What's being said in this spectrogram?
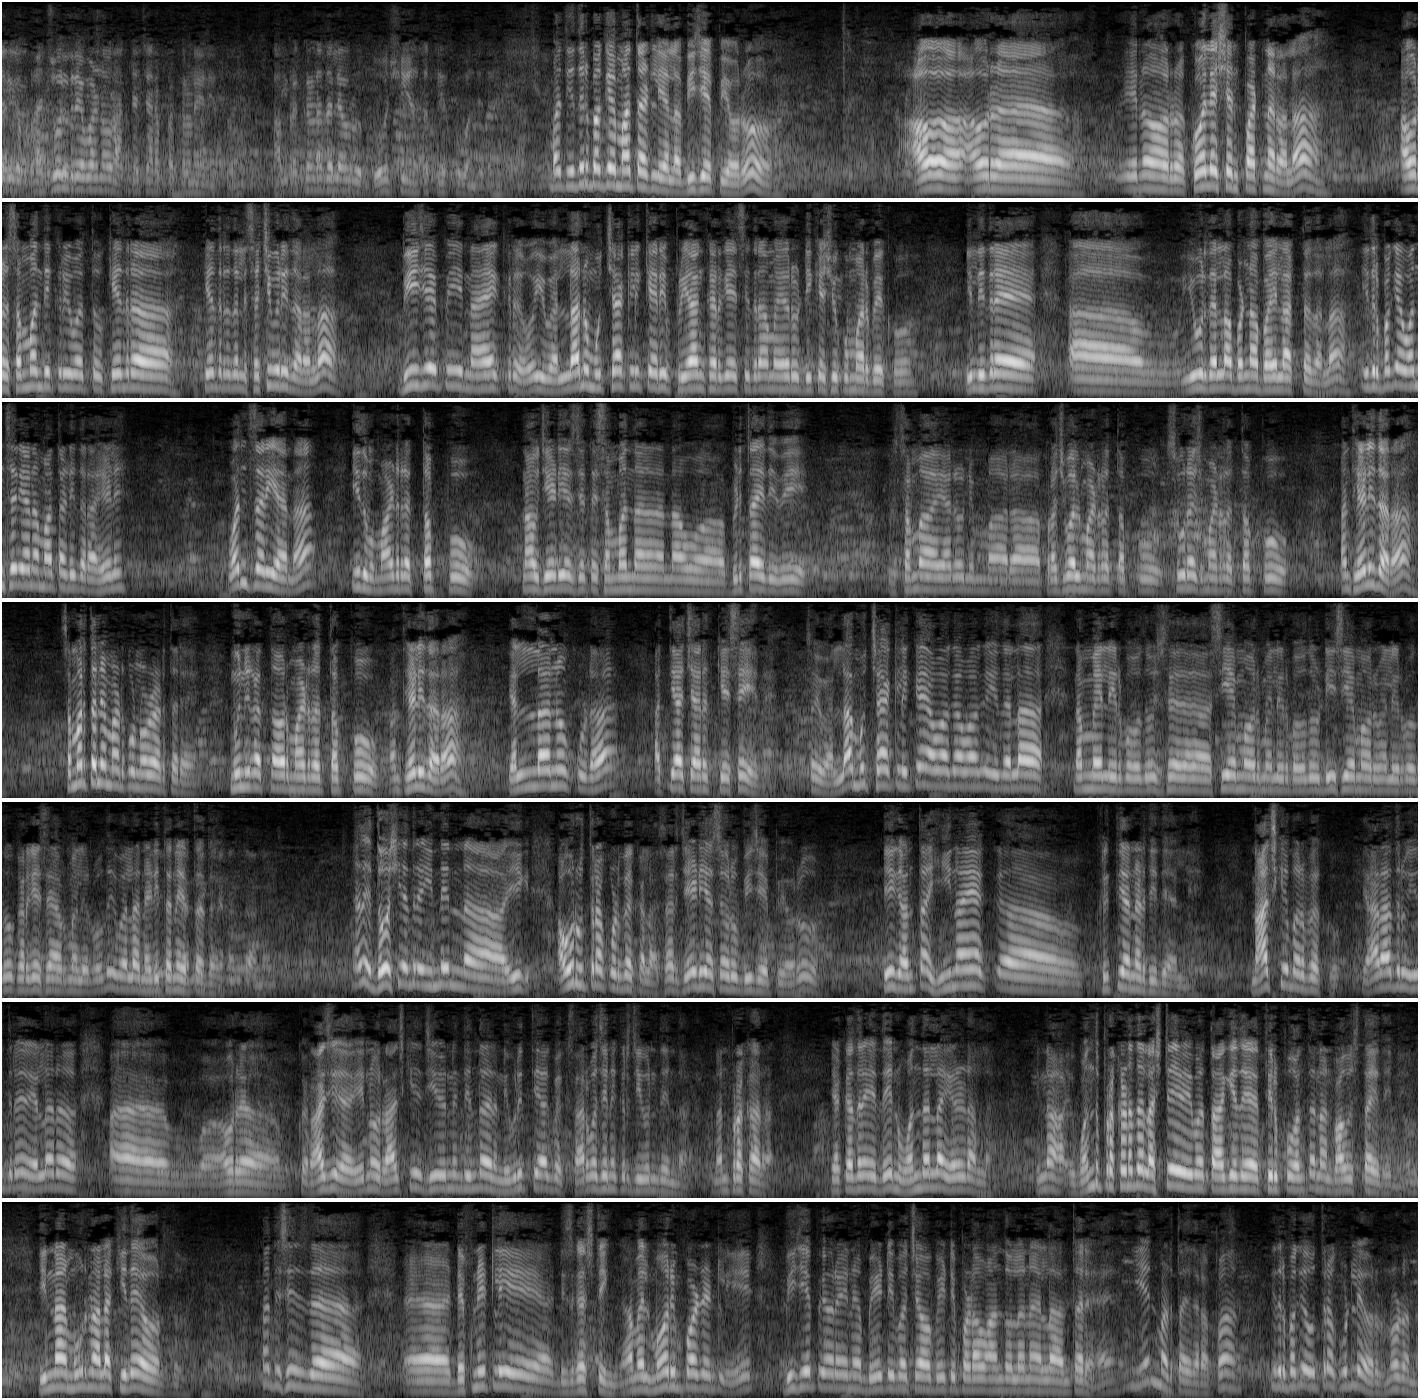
Sir ಈಗ ಪ್ರಜ್ವಲ್ ರೇವಣ್ಣ ಅವರ ಅತ್ಯಾಚಾರ ಪ್ರಕರಣ ಏನಿತ್ತು, ಆ ಪ್ರಕರಣದಲ್ಲಿ ಅವರು ದೋಷಿ ಅಂತ ತೀರ್ಪು ಬಂದಿದೆ. ಮತ್ತು ಇದ್ರ ಬಗ್ಗೆ ಮಾತಾಡಲಿ ಅಲ್ಲ ಬಿ ಜೆ ಪಿಯವರು ಅವರ, ಏನು, ಅವರ ಕೋಲೇಷನ್ ಪಾರ್ಟ್ನರ್ ಅಲ್ಲ? ಅವರ ಸಂಬಂಧಿಕರು ಇವತ್ತು ಕೇಂದ್ರ, ಕೇಂದ್ರದಲ್ಲಿ ಸಚಿವರಿದ್ದಾರಲ್ಲ ಬಿ ಜೆ ಪಿ ನಾಯಕರು, ಇವೆಲ್ಲನೂ ಮುಚ್ಚಾಕ್ಲಿಕ್ಕೆ ರೀ ಪ್ರಿಯಾಂಕ್ ಖರ್ಗೆ ಸಿದ್ದರಾಮಯ್ಯರು, ಡಿ ಕೆ ಶಿವಕುಮಾರ್ ಬೇಕು. ಇಲ್ಲಿದ್ರೆ ಇವ್ರದ್ದೆಲ್ಲ ಬಣ್ಣ ಬಯಲಾಗ್ತದಲ್ಲ? ಇದ್ರ ಬಗ್ಗೆ ಒಂದ್ಸರಿಯಾನ ಮಾತಾಡಿದಾರ ಹೇಳಿ? ಒಂದು ಸರಿಯಾನ ಇದು ಮಾಡಿರೋ ತಪ್ಪು. ನಾವು ಜೆ ಡಿ ಎಸ್ ಜೊತೆ ಸಂಬಂಧ ನಾವು ಬಿಡ್ತಾ ಇದ್ದೀವಿ ಸಮ, ಯಾರು ನಿಮ್ಮ ಪ್ರಜ್ವಲ್ ಮಾಡಿರೋ ತಪ್ಪು, ಸೂರಜ್ ಮಾಡಿರೋ ತಪ್ಪು ಅಂತ ಹೇಳಿದಾರಾ? ಸಮರ್ಥನೆ ಮಾಡ್ಕೊಂಡು ಓಡಾಡ್ತಾರೆ. ಮುನಿರತ್ನ ಅವ್ರು ಮಾಡಿರೋ ತಪ್ಪು ಅಂತ ಹೇಳಿದಾರಾ? ಎಲ್ಲನೂ ಕೂಡ ಅತ್ಯಾಚಾರದ ಕೇಸೇ ಇದೆ. ಸೊ ಇವೆಲ್ಲ ಮುಚ್ಚಾಕ್ಲಿಕ್ಕೆ ಅವಾಗ ಅವಾಗ ಇದೆಲ್ಲ ನಮ್ಮ ಮೇಲೆ ಇರ್ಬೋದು, ಸಿ ಎಂ ಅವ್ರ ಮೇಲೆ ಇರ್ಬೋದು, ಡಿ ಸಿ ಎಂ ಅವ್ರ ಮೇಲೆ ಇರ್ಬೋದು, ಖರ್ಗೆ ಸಾಹೇಬ್ ಅವ್ರ ಮೇಲೆ ಇರ್ಬೋದು, ಇವೆಲ್ಲ ನಡೀತಾನೆ ಇರ್ತದೆ. ಅದೇ ದೋಷಿ ಅಂದರೆ ಇನ್ನೇನು ಈಗ ಅವರು ಉತ್ತರ ಕೊಡಬೇಕಲ್ಲ. ಸರ್, ಜೆ ಡಿ ಎಸ್ ಅವರು, ಬಿ ಜೆ ಪಿಯವರು ಈಗ ಅಂತ ಹೀನಾಯ ಕೃತ್ಯ ನಡೆದಿದೆ ಅಲ್ಲಿ. ನಾಚಿಕೆ ಬರಬೇಕು. ಯಾರಾದರೂ ಇದ್ದರೆ ಎಲ್ಲರೂ ಅವರ ರಾಜ, ಏನು ರಾಜಕೀಯ ಜೀವನದಿಂದ ನಿವೃತ್ತಿ ಆಗಬೇಕು, ಸಾರ್ವಜನಿಕರ ಜೀವನದಿಂದ, ನನ್ನ ಪ್ರಕಾರ. ಯಾಕಂದರೆ ಇದೇನು ಒಂದಲ್ಲ, ಎರಡಲ್ಲ. ಇನ್ನು ಒಂದು ಪ್ರಕರಣದಲ್ಲಿ ಅಷ್ಟೇ ಇವತ್ತಾಗಿದೆ ತೀರ್ಪು ಅಂತ ನಾನು ಭಾವಿಸ್ತಾ ಇದ್ದೀನಿ. ಇನ್ನು ಮೂರು ನಾಲ್ಕು ಇದೆ ಅವ್ರದ್ದು ದಿಸ್ ಈಸ್ ಡೆಫಿನೆಟ್ಲಿ ಡಿಸ್ಗಸ್ಟಿಂಗ್ ಆಮೇಲೆ ಮೋರ್ ಇಂಪಾರ್ಟೆಂಟ್ಲಿ ಬಿ ಜೆ ಏನು ಭೇಟಿ ಬಚಾವ್ ಭೇಟಿ ಪಡಾವ್ ಆಂದೋಲನ ಎಲ್ಲ ಅಂತಾರೆ, ಏನು ಮಾಡ್ತಾ ಇದ್ದಾರಪ್ಪ ಇದ್ರ ಬಗ್ಗೆ ಉತ್ತರ ಕೊಡಲಿ ಅವರು, ನೋಡೋಣ.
